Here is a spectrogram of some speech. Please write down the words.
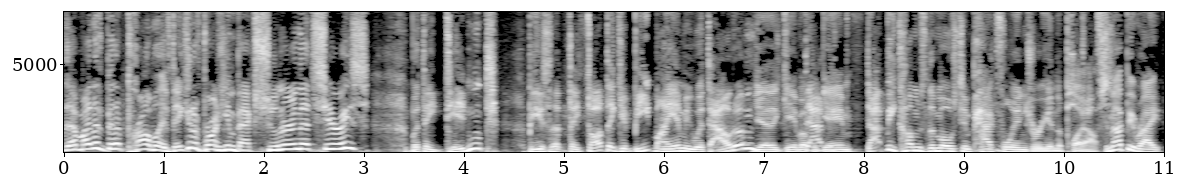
that might have been a problem. If they could have brought him back sooner in that series, but they didn't because they thought they could beat Miami without him. Yeah, they gave up the that be- game. that becomes the most impactful injury in the playoffs. You might be right.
